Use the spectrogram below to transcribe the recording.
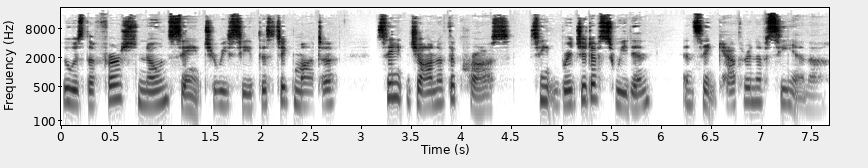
who was the first known saint to receive the stigmata, Saint John of the Cross, Saint Bridget of Sweden, and St. Catherine of Siena.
